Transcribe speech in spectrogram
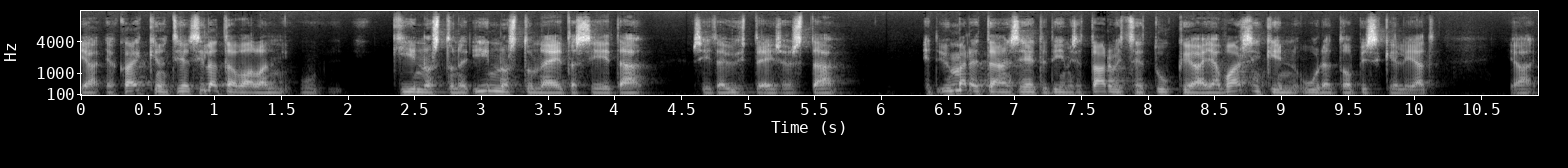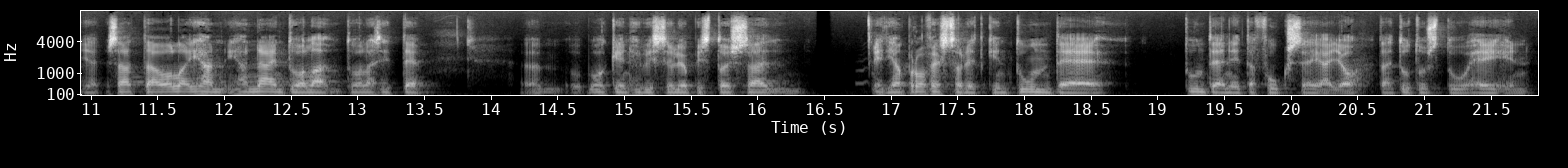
ja, ja kaikki on sillä tavalla kiinnostuneita, innostuneita siitä, siitä yhteisöstä, että ymmärretään se, että ihmiset tarvitsevat tukea ja varsinkin uudet opiskelijat. Ja, ja saattaa olla ihan, ihan näin tuolla, tuolla sitten oikein hyvissä yliopistoissa, että ihan professoritkin tuntee, tuntee niitä fukseja jo tai tutustuu heihin.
